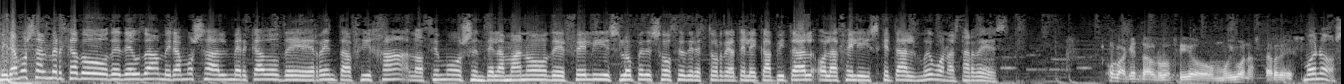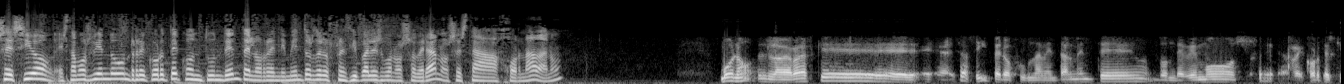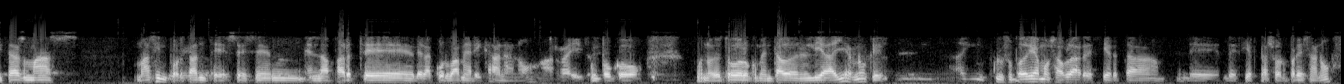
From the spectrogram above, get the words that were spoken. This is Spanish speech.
Miramos al mercado de deuda, miramos al mercado de renta fija, lo hacemos de la mano de Félix López, socio director de Atele Capital. Hola Félix, ¿qué tal? Muy buenas tardes. Hola, ¿qué tal, Rocío? Muy buenas tardes. Bueno, sesión. Estamos viendo un recorte contundente en los rendimientos de los principales bonos soberanos esta jornada, ¿no? Bueno, la verdad es que eh, es así, pero fundamentalmente donde vemos eh, recortes quizás más más importantes es en, en la parte de la curva americana, ¿no? A raíz un poco, bueno, de todo lo comentado en el día de ayer, ¿no? Que incluso podríamos hablar de cierta de, de, cierta sorpresa no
